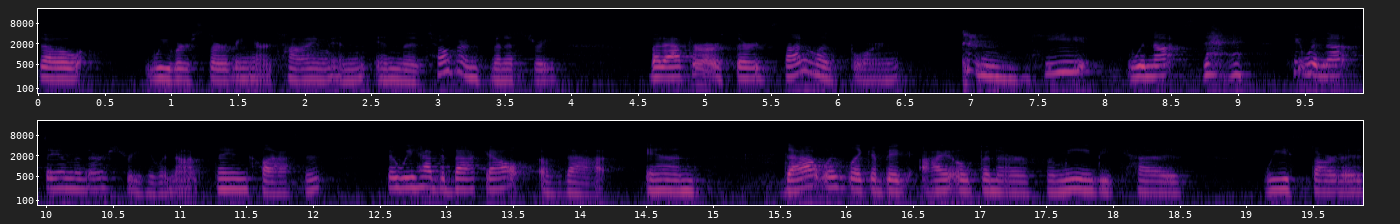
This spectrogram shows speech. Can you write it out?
So we were serving our time in, in the children's ministry. But after our third son was born, he would not stay. He would not stay in the nursery. He would not stay in classes. So we had to back out of that. And that was like a big eye opener for me because we started,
